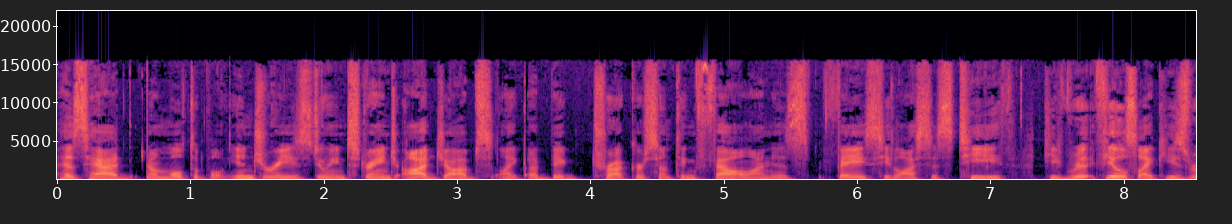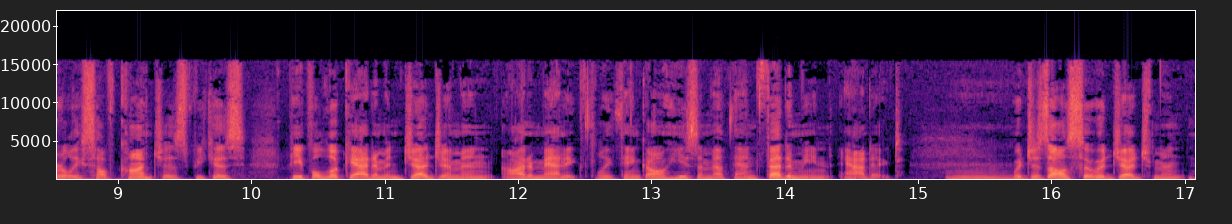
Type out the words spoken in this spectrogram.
has had you know, multiple injuries doing strange odd jobs like a big truck or something fell on his face. He lost his teeth. He re- feels like he's really self conscious because people look at him and judge him and automatically think, oh, he's a methamphetamine addict, mm. which is also a judgment.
